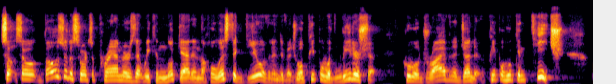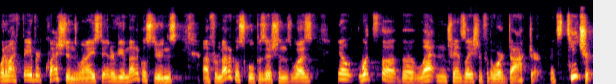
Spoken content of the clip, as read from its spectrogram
So, so those are the sorts of parameters that we can look at in the holistic view of an individual, people with leadership who will drive an agenda, people who can teach. One of my favorite questions when I used to interview medical students uh, for medical school positions was, you know, what's the, the Latin translation for the word doctor? It's teacher.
